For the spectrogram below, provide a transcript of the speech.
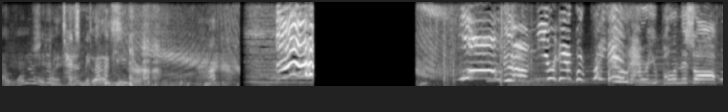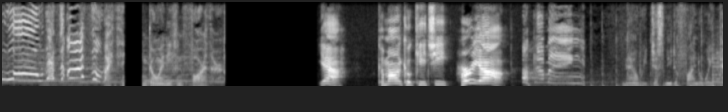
I wonder She what my didn't text hand me does. back either. Huh? Whoa! Your hand went right in! Dude, how are you pulling this off? Whoa, that's awesome! I think I can go in even farther. Yeah. Come on, Kokichi. Hurry up. Now we just need to find a way. Wait!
